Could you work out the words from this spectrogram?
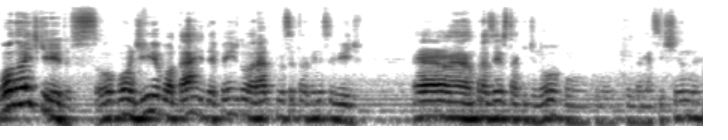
Boa noite, queridos. Ou bom dia, boa tarde, depende do horário que você está vendo esse vídeo. É um prazer estar aqui de novo com, com quem está me assistindo. Né?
